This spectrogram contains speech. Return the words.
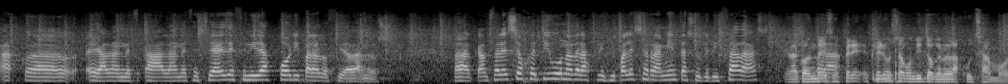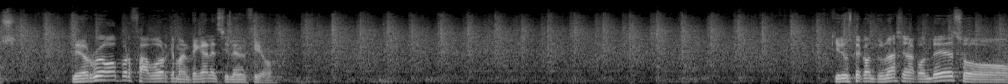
a, las necesidades definidas por y para los ciudadanos. Para alcanzar ese objetivo, una de las principales herramientas utilizadas. Señora Condés, espere, un segundito que no la escuchamos. Le ruego, por favor, que mantengan el silencio. ¿Quiere usted continuar, señora Condés, o...?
